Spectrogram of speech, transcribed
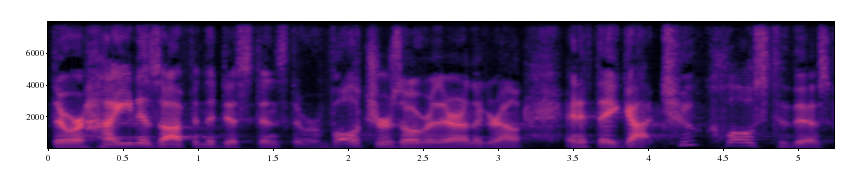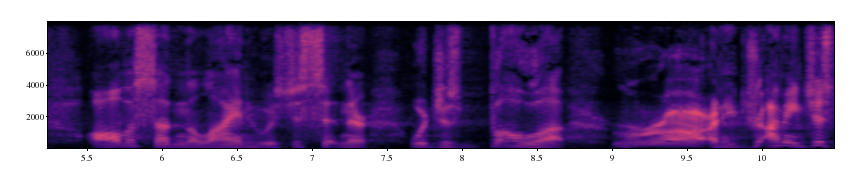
There were hyenas off in the distance. There were vultures over there on the ground. And if they got too close to this, all of a sudden the lion who was just sitting there would just bow up. Roar, and he, I mean, just,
